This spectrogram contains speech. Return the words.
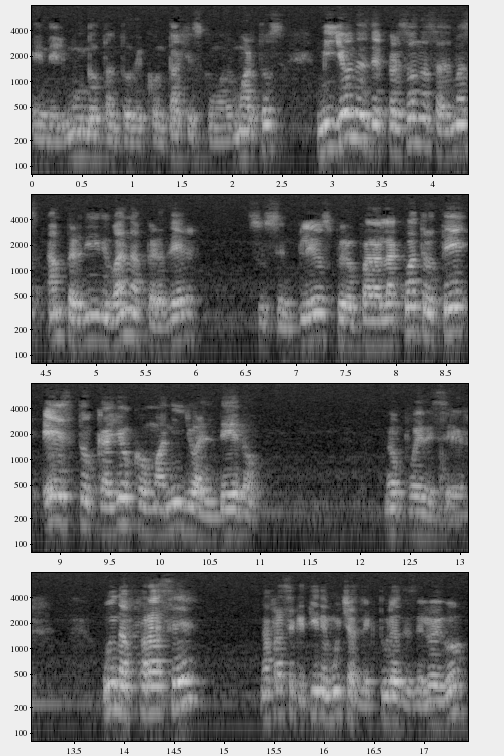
en el mundo tanto de contagios como de muertos. Millones de personas además han perdido y van a perder sus empleos, pero para la 4T esto cayó como anillo al dedo. No puede ser. Una frase, una frase que tiene muchas lecturas desde luego,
